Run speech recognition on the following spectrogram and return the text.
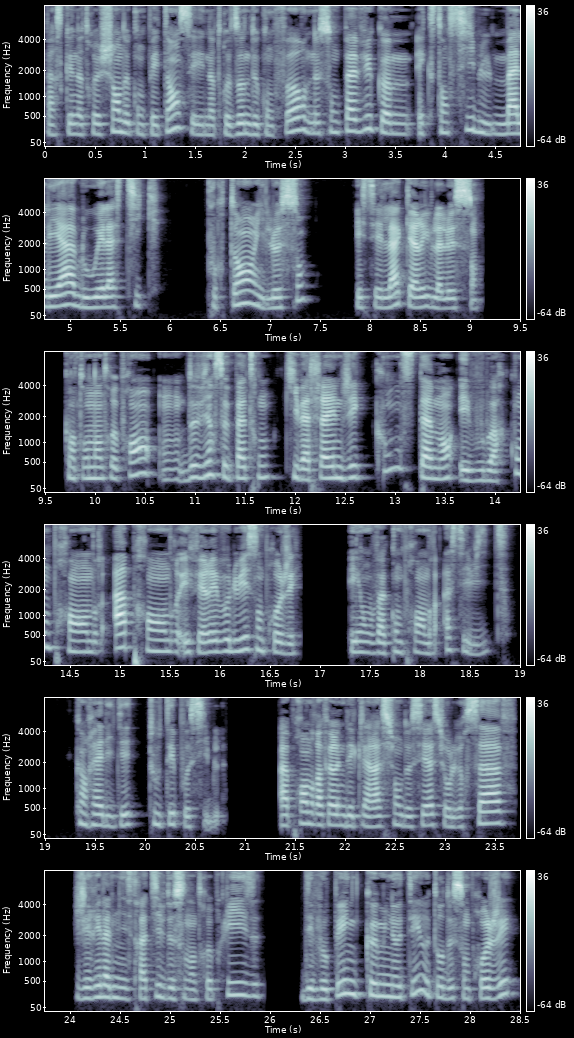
parce que notre champ de compétences et notre zone de confort ne sont pas vus comme extensibles, malléables ou élastiques. Pourtant, ils le sont, et c'est là qu'arrive la leçon. Quand on entreprend, on devient ce patron qui va challenger constamment et vouloir comprendre, apprendre et faire évoluer son projet. Et on va comprendre assez vite qu'en réalité, tout est possible. Apprendre à faire une déclaration de CA sur l'URSSAF, gérer l'administratif de son entreprise, développer une communauté autour de son projet,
